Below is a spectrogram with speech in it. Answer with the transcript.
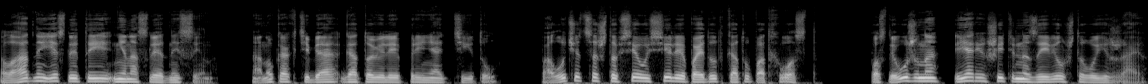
Ладно, если ты не наследный сын, а ну как тебя готовили принять титул. Получится, что все усилия пойдут коту под хвост. После ужина я решительно заявил, что уезжаю.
